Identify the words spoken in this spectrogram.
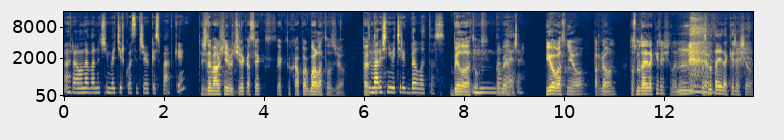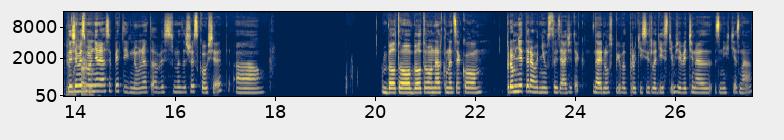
a hrála na vánočním večírku asi tři roky zpátky. Takže ten vánoční večírek asi, jak, jak to chápu, jak byl letos, že jo? To je Ten vánoční večírek byl letos. Byl letos. Mm, byl na jaře. Jo, vlastně jo, pardon. To jsme tady taky řešili, ne? Mm, to jsme tady taky řešili. Takže my jsme měli asi pět týdnů na to, aby jsme začali zkoušet a bylo to, bylo to nakonec jako pro mě teda hodně hustý zážitek. Najednou zpívat pro tisíc lidí s tím, že většina z nich tě zná.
